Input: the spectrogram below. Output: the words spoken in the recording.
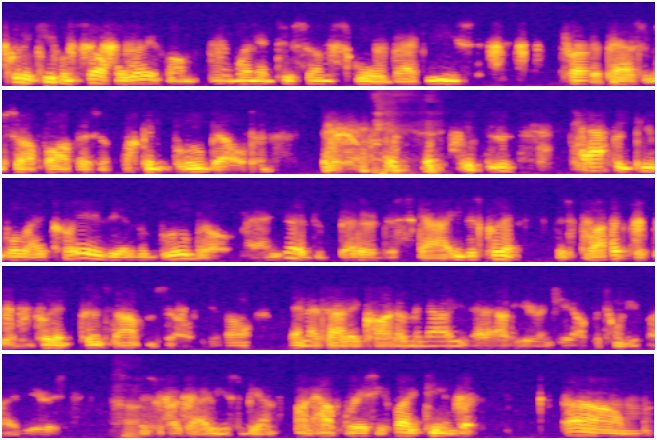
Couldn't keep himself away from, and went into some school back east, tried to pass himself off as a fucking blue belt. tapping people like crazy as a blue belt, man. You gotta do better. This guy, he just couldn't. His pride couldn't couldn't stop himself, you know. And that's how they caught him, and now he's out here in jail for 25 years. Huh. This a guy who used to be on on Ralph Gracie fight team, but um,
